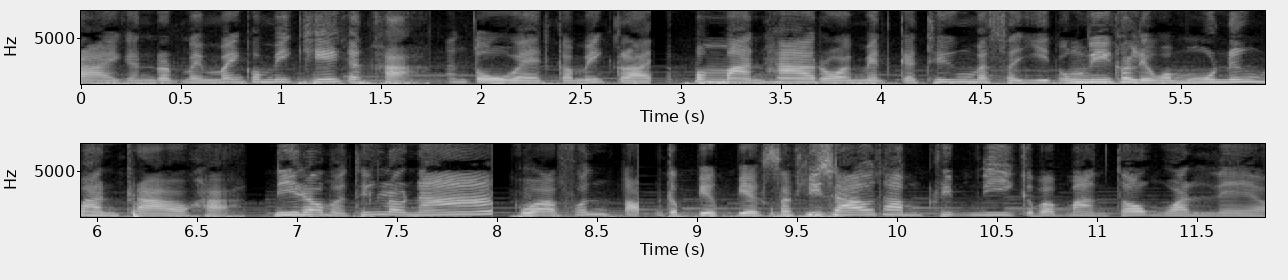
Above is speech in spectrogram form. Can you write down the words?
รายๆกันรถใหม่ๆก็ไม่เคกันค่ะ อันโตแวดก็ไม่ไกลประมาณ 500 เมตรก็ถึงมัสยิดตรงนี้เขาเรียกว่าหมูนึ่งบานพราวค่ะ นี่เรามาถึงแล้วนะว่าฝนตกกับเปียกๆสักทีเช้าทำคลิปนี้ก็ประมาณต้องวันแล้ว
